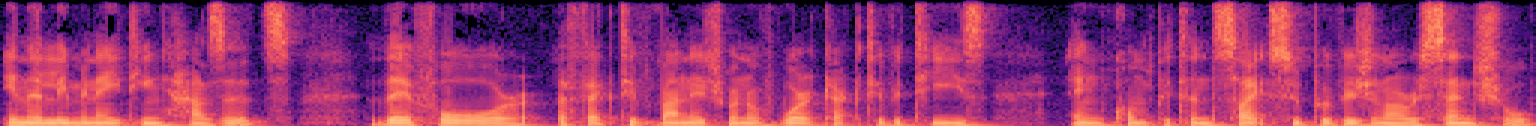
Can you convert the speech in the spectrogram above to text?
in eliminating hazards. Therefore, effective management of work activities and competent site supervision are essential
